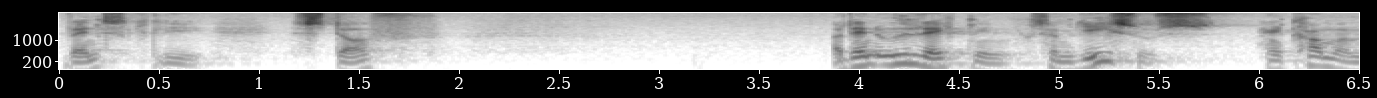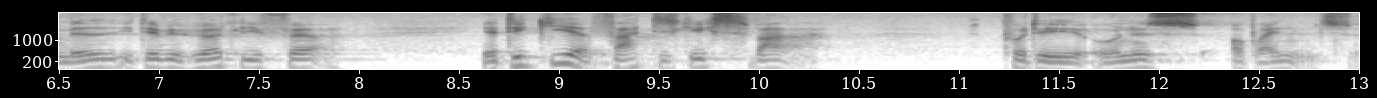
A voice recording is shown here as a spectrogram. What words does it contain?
vanskelig stof. Og den udlægning, som Jesus han kommer med i det, vi hørte lige før, ja, det giver faktisk ikke svar på det ondes oprindelse.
